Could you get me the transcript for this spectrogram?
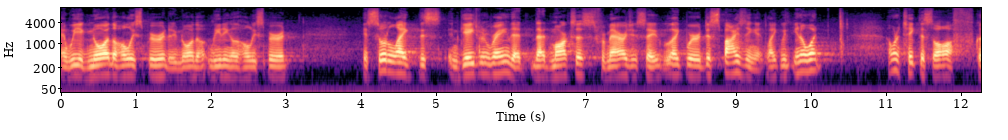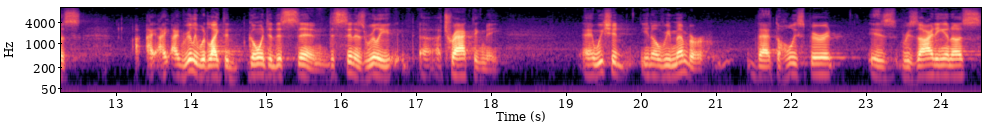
and we ignore the Holy Spirit, ignore the leading of the Holy Spirit, it's sort of like this engagement ring that, that marks us for marriage. You say, like we're despising it. Like, we, you know what? I want to take this off because I, I, I, really would like to go into this sin. This sin is really uh, attracting me. And we should, you know, remember that the Holy Spirit is residing in us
